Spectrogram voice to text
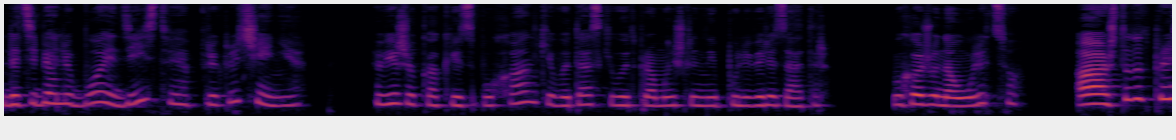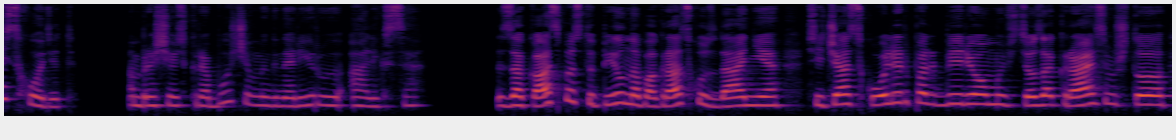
Для тебя любое действие — приключение. Вижу, как из буханки вытаскивают промышленный пульверизатор. Выхожу на улицу. А что тут происходит? Обращаюсь к рабочим, игнорирую Алекса. Заказ поступил на покраску здания. Сейчас колер подберем и все закрасим, что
